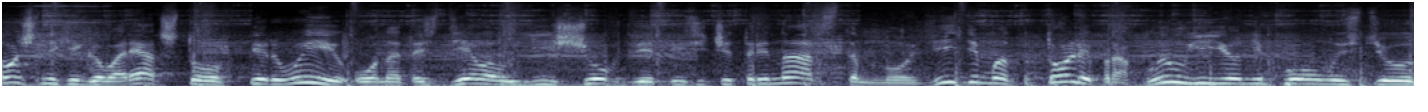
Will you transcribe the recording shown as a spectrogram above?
Источники говорят, что впервые он это сделал еще в 2013 но, видимо, то ли проплыл ее не полностью,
